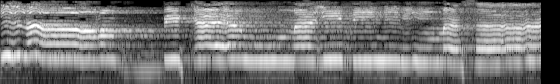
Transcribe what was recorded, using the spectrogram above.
إِلَىٰ رَبِّكَ يَوْمَئِذٍ الْمَسَاقُ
